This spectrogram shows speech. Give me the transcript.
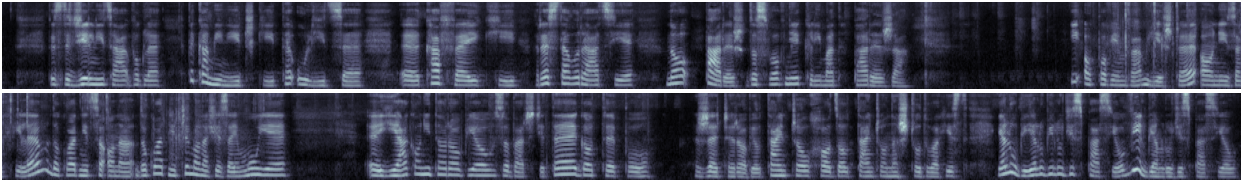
To jest dzielnica w ogóle, te kamieniczki, te ulice, e, kafejki, restauracje. No, Paryż, dosłownie klimat Paryża. I opowiem Wam jeszcze o niej za chwilę, dokładnie co ona, dokładnie czym ona się zajmuje, jak oni to robią. Zobaczcie, tego typu rzeczy robią. Tańczą, chodzą, tańczą na szczudłach. Jest, ja lubię, ja lubię ludzi z pasją, uwielbiam ludzi z pasją.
